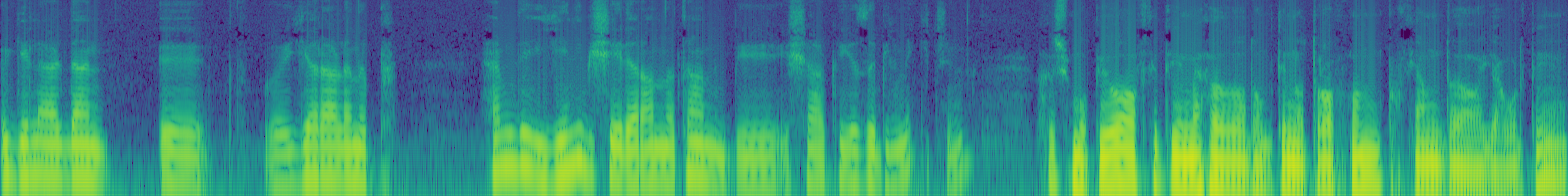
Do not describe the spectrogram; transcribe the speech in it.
ögelerden e, e, yararlanıp hem de yeni bir şeyler anlatan bir şarkı yazabilmek için χρησιμοποιώ αυτή τη μέθοδο των κτηνοτρόφων που φτιάχνουν το γιαούρτι.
